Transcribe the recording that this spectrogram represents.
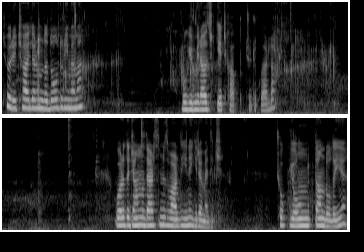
Şöyle çaylarımı da doldurayım hemen. Bugün birazcık geç kalktık çocuklarla. Bu arada canlı dersimiz vardı yine giremedik. Çok yoğunluktan dolayı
